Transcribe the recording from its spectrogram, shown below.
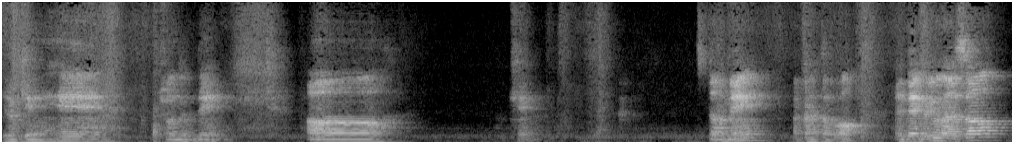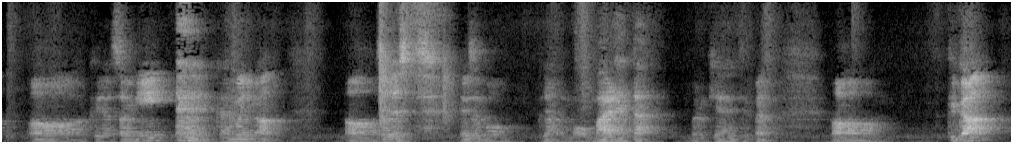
이렇게 해 줬는데 어, 이렇게 그 다음에 아까 했던 거. and then 그리고 나서 어, 그 여성이 그 할머니가 어, 그래서 뭐 그냥 뭐 말했다 뭐 이렇게 해도 될까요? 어, 그가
